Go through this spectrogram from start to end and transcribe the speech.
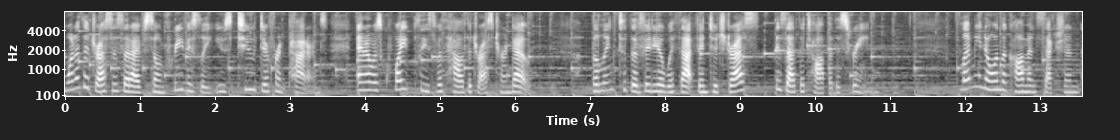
One of the dresses that I've sewn previously used two different patterns, and I was quite pleased with how the dress turned out. The link to the video with that vintage dress is at the top of the screen. Let me know in the comments section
